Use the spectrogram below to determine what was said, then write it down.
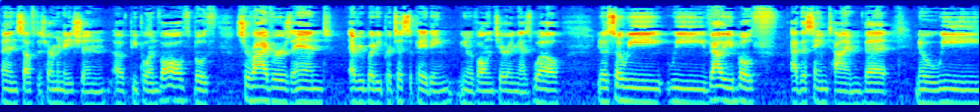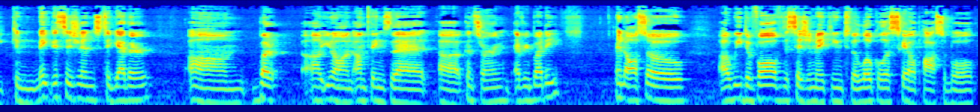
and self determination of people involved, both survivors and everybody participating. You know, volunteering as well. You know, so we we value both at the same time that you know we can make decisions together um, but uh, you know on, on things that uh, concern everybody and also uh, we devolve decision making to the localest scale possible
